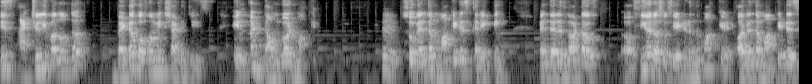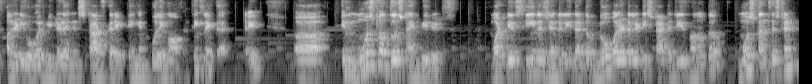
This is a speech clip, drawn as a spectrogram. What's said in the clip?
is actually one of the better performing strategies in a downward market. Hmm. So, when the market is correcting, when there is a lot of uh, fear associated in the market, or when the market is already overheated and it starts correcting and cooling off and things like that, right? Uh, in most of those time periods, what we've seen is generally that the low volatility strategy is one of the most consistent,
